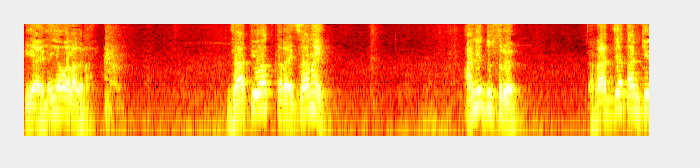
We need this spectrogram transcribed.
पीआयला यावं लागणार. जातीवाद करायचा नाही. आणि दुसरं राज्यात आणखी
